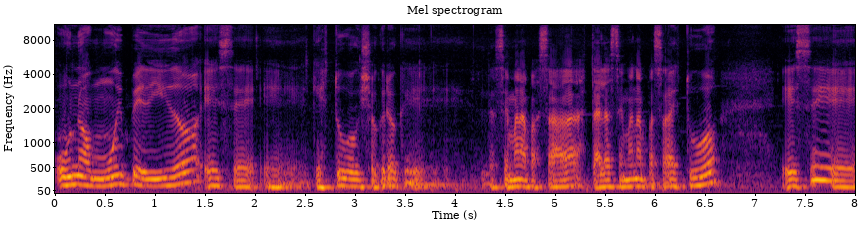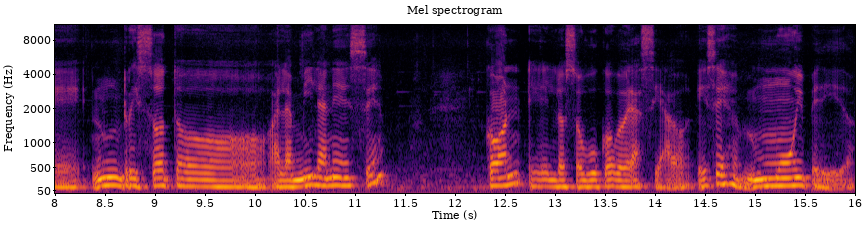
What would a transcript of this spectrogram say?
uno muy pedido es eh, eh, que estuvo, yo creo que la semana pasada, hasta la semana pasada estuvo, es eh, un risotto a la milanese con eh, los obucos braseados. Ese es muy pedido.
